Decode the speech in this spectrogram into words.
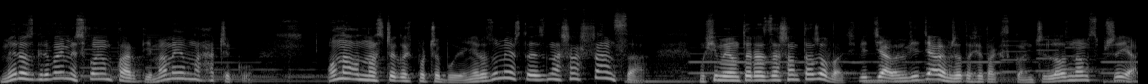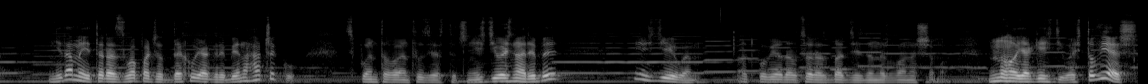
My rozgrywajmy swoją partię, mamy ją na haczyku. Ona od nas czegoś potrzebuje, nie rozumiesz? To jest nasza szansa. Musimy ją teraz zaszantażować. Wiedziałem, wiedziałem, że to się tak skończy. Los nam sprzyja. Nie damy jej teraz złapać oddechu jak rybie na haczyku. Spuentował entuzjastycznie. Jeździłeś na ryby? Jeździłem, odpowiadał coraz bardziej zdenerwowany Szymon. No, jak jeździłeś, to wiesz,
